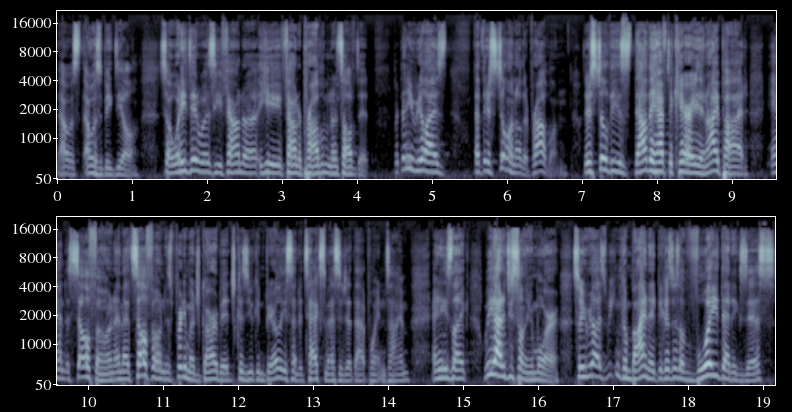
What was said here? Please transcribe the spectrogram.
That was, that was a big deal. So what he did was he found a, he found a problem and solved it. But then he realized that there's still another problem. There's still these, now they have to carry an iPod and a cell phone, and that cell phone is pretty much garbage because you can barely send a text message at that point in time. And he's like, we got to do something more. So he realized we can combine it because there's a void that exists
